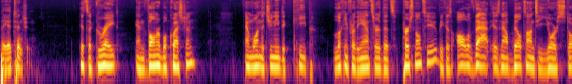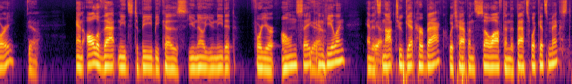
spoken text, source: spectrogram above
Pay attention. It's a great and vulnerable question, and one that you need to keep looking for the answer that's personal to you because all of that is now built onto your story. Yeah. And all of that needs to be because you know you need it for your own sake Yeah. and healing. And it's Yeah. not to get her back, which happens so often that that's what gets mixed.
